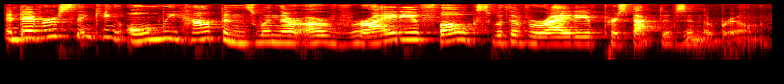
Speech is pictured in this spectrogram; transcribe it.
And diverse thinking only happens when there are a variety of folks with a variety of perspectives in the room.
